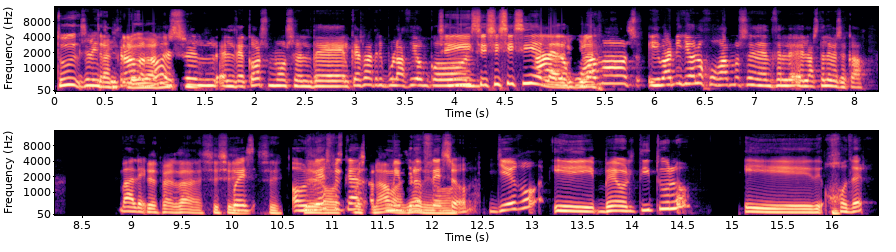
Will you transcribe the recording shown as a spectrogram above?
Tú, Es el infiltrado, ¿no? es- el, el de Cosmos, el de el que es la tripulación con. Sí, sí, sí, sí, sí, Ah, lo jugamos, Iván y yo lo jugamos en, en las TLBSK. Vale. Sí, es verdad, sí, sí. Pues, sí. Os voy a explicar sonaba mi digo, proceso. Llego y veo el título y digo, joder,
